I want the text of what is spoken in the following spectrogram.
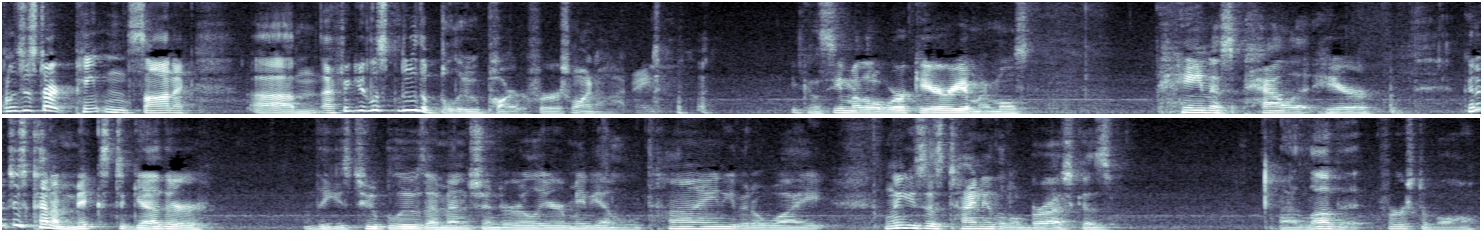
Let's just start painting Sonic. Um, I figured let's do the blue part first. Why not? you can see my little work area, my most heinous palette here. I'm gonna just kind of mix together these two blues I mentioned earlier. Maybe a little tiny bit of white. I'm gonna use this tiny little brush because I love it, first of all.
